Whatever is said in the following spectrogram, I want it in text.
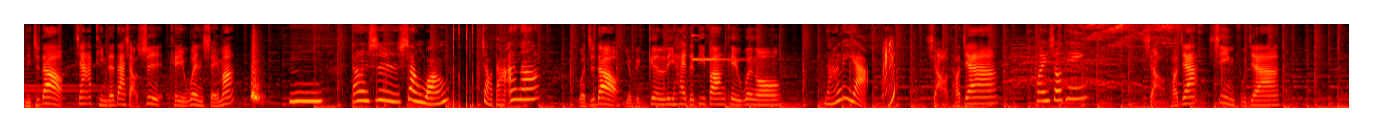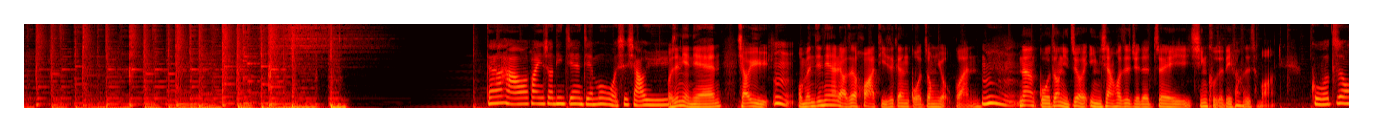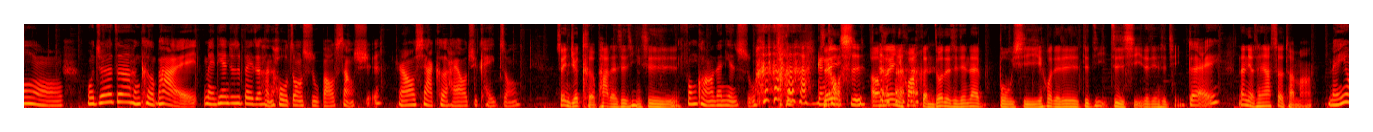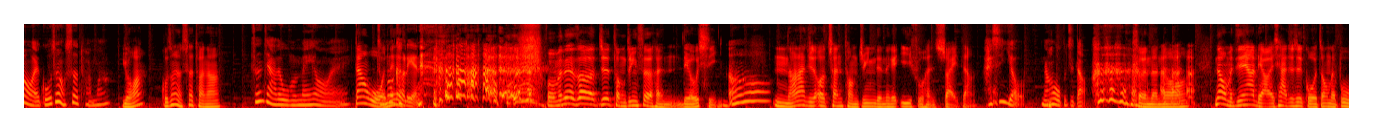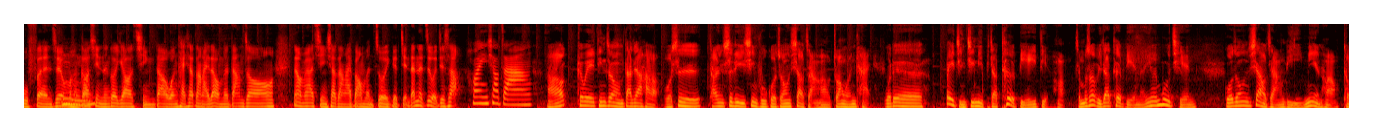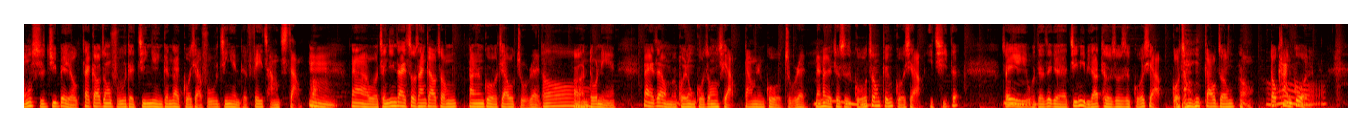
你知道家庭的大小事可以问谁吗？嗯，当然是上网找答案啊。我知道有个更厉害的地方可以问哦。哪里呀？小桃家，欢迎收听小桃家幸福家。大家好，欢迎收听今天的节目，我是小雨，我是年年。小雨，嗯，我们今天要聊这个话题是跟国中有关，嗯，那国中你最有印象或是觉得最辛苦的地方是什么啊？国中哦，我觉得真的很可怕哎，每天就是背着很厚重的书包上学，然后下课还要去 K 中。所以你觉得可怕的事情是疯狂的在念书 跟考试哦，所以你花很多的时间在补习或者是自己自习这件事情。对，那你有参加社团吗？没有哎、欸，国中有社团吗？有啊，国中有社团啊。真的假的？我们没有哎、欸。但我那个可怜。我们那个时候就是童军社很流行哦，嗯，然后他觉得哦，穿童军的那个衣服很帅，这样还是有。然后我不知道，可能哦。那我们今天要聊一下就是国中的部分，所以我们很高兴能够邀请到文凯校长来到我们的当中。那我们要请校长来帮我们做一个简单的自我介绍。欢迎校长。好，各位听众大家好，我是桃园市立幸福国中校长哈庄文凯。我的背景经历比较特别一点哈，怎么说比较特别呢？因为目前。国中校长里面哈，同时具备有在高中服务的经验跟在国小服务经验的非常少。嗯，那我曾经在寿山高中担任过教务主任哦，很多年。那也在我们回龙国中小担任过主任。那那个就是国中跟国小一起的，所以我的这个经历比较特殊，是国小、国中、高中哦都看过了。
